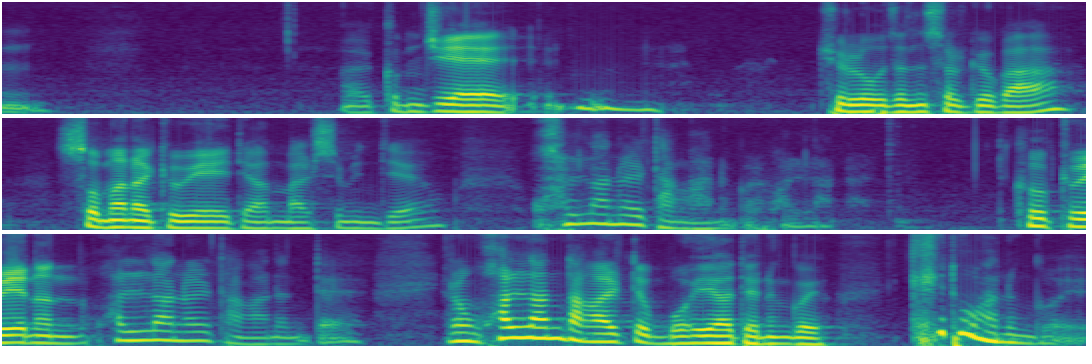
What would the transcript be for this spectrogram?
음. 어, 금주에 줄오전 설교가 소마나 교회에 대한 말씀인데요. 환란을 당하는 걸 환란을. 그 교회는 환란을 당하는데 이런 환란 당할 때 뭐 해야 되는 거예요? 기도하는 거예요.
